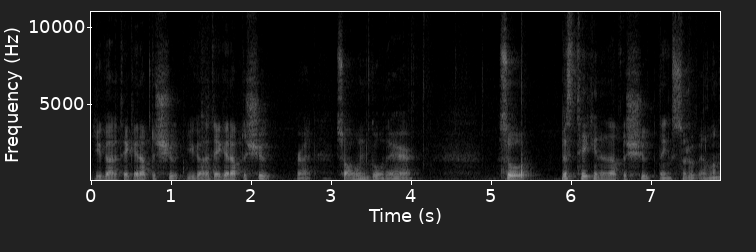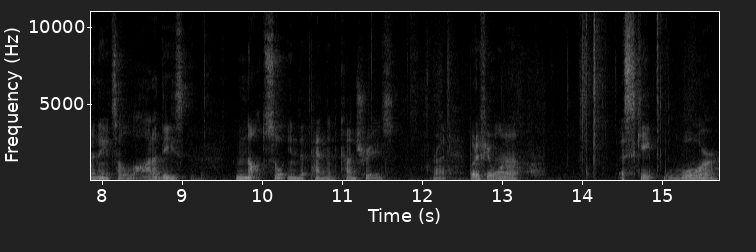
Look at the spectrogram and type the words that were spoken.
you got to take it up the chute you got to take it up the chute right? So i wouldn't go there. So this taking it up the chute thing sort of eliminates a lot of these not so independent countries right? But if you want to escape war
